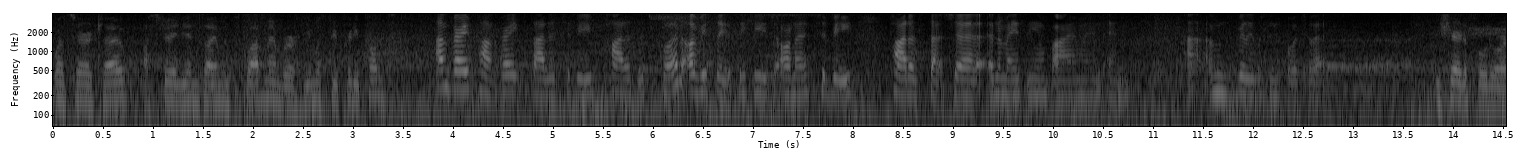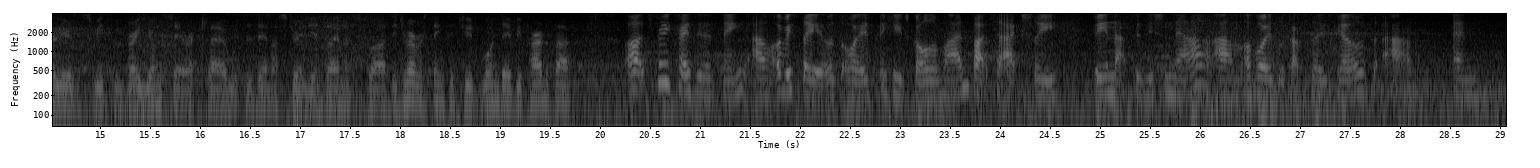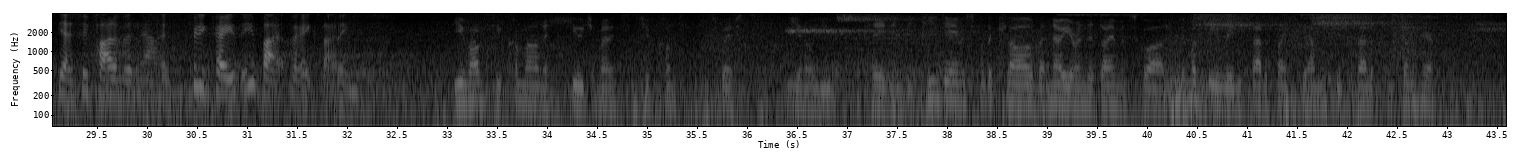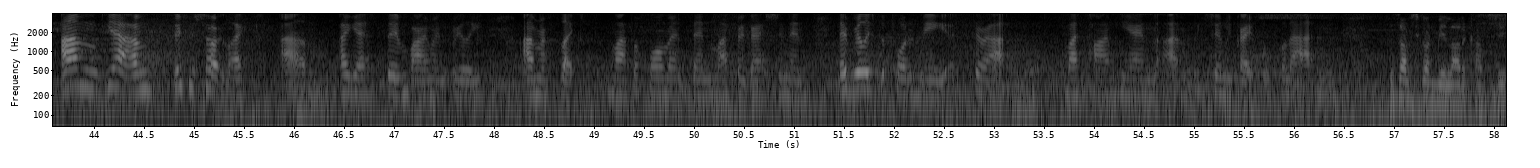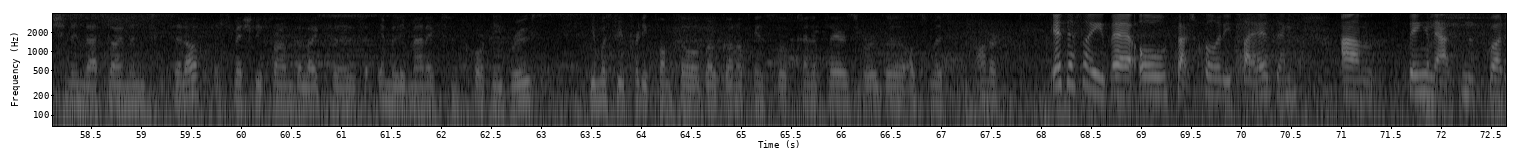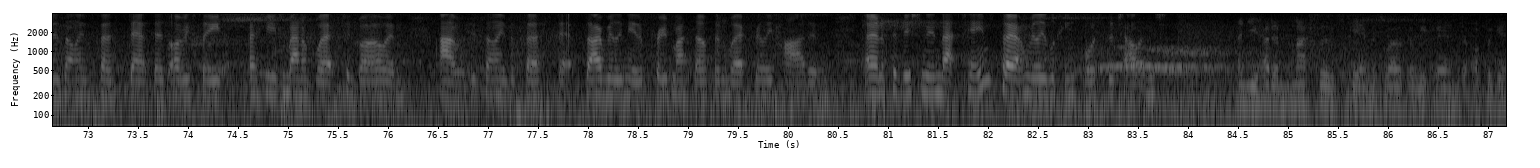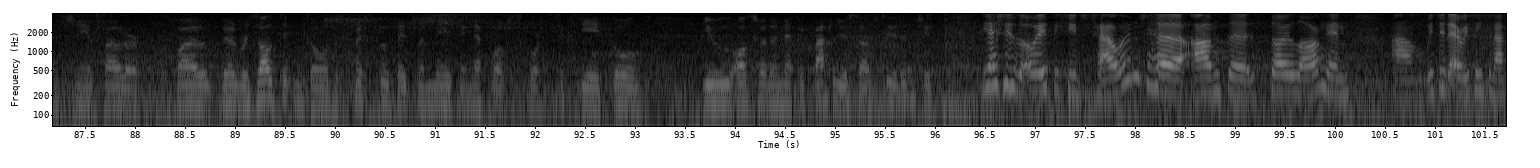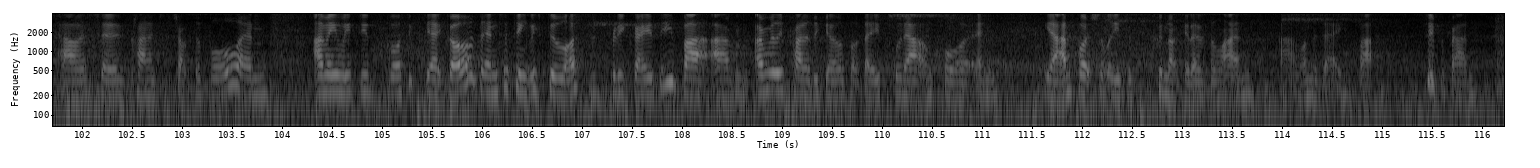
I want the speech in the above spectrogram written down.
Well, Sarah Klau, Australian Diamond squad member, you must be pretty pumped. I'm very pumped, very excited to be part of the squad. Obviously, it's a huge honour to be part of such a, an amazing environment, and uh, I'm really looking forward to it. You shared a photo earlier this week of a very young Sarah Klau with the then Australian Diamond squad. Did you ever think that you'd one day be part of that? Oh, it's pretty crazy to think. Um, obviously, it was always a huge goal of mine, but to actually be in that position now, um, I've always looked up to those girls, um, and yeah, to be part of it now is pretty crazy, but very exciting. You've obviously come on a huge amount since you've come to the Swifts. You know, you've played MVP games for the club, and now you're in the Diamond squad. It must be really satisfying to see how much you've developed since coming here. Um, yeah, I'm super shocked. Like, um, I guess the environment really um, reflects my performance and my progression, and they've really supported me throughout my time here, and I'm extremely grateful for that. And There's obviously going to be a lot of competition in that Diamonds setup, especially from the likes of Emily Mannix and Courtney Bruce. You must be pretty pumped though about going up against those kind of players for the ultimate honour. yeah, definitely, they're all such quality players, and um, being announced in the squad is only the first step. There's obviously a huge amount of work to go, and um, it's only the first step. So I really need to prove myself and work really hard and earn a position in that team. So I'm really looking forward to the challenge. And you had a massive game as well at the weekend up against Sinead Fowler. While the result didn't go, the Swifts still played some amazing netball to score 68 goals. You also had an epic battle yourself too, didn't you? Yeah, she's always a huge challenge. Her arms are so long, and um, we did everything in our power to kind of disrupt the ball. And I mean, we did score 68 goals, and to think we still lost is pretty crazy. But um, I'm really proud of the girls, what they put out on court. And yeah, unfortunately, just could not get over the line um, on the day, but super proud.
